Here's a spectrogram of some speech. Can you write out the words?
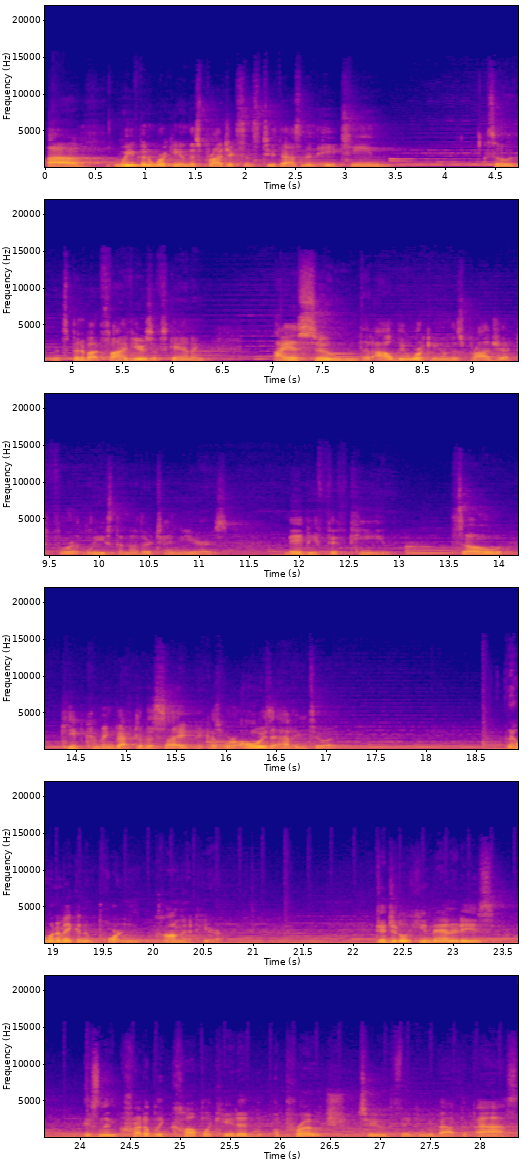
Uh, we've been working on this project since 2018, so it's been about five years of scanning. I assume that I'll be working on this project for at least another 10 years, maybe 15. So keep coming back to the site because we're always adding to it. And I want to make an important comment here. Digital humanities is an incredibly complicated approach to thinking about the past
